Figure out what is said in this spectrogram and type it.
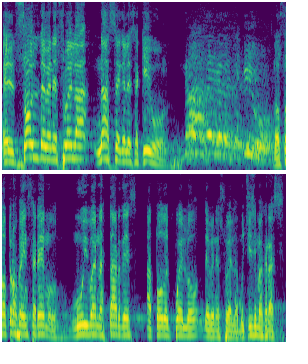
El sol de Venezuela nace en el Esequibo. Nace en el Esequibo. Nosotros venceremos. Muy buenas tardes a todo el pueblo de Venezuela. Muchísimas gracias.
